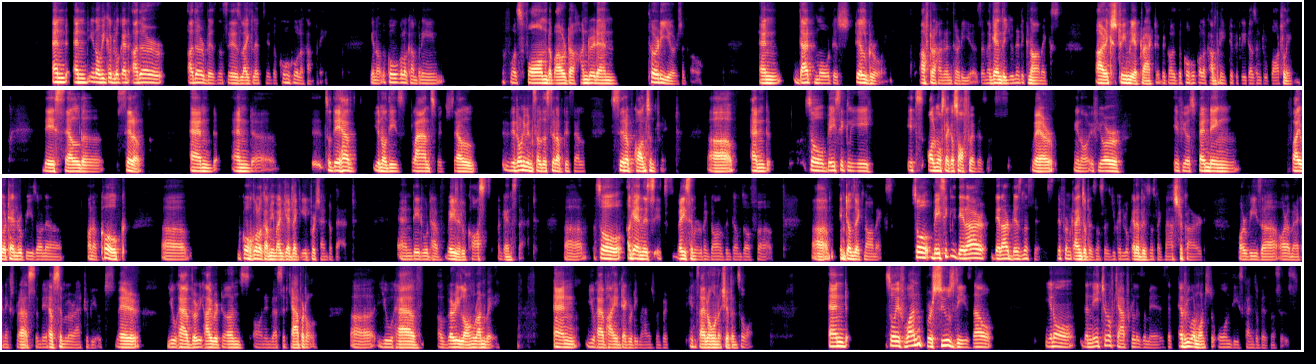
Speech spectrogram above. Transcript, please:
and and you know, we could look at other other businesses like let's say the Coca-Cola company. You know, the Coca-Cola company was formed about a hundred and 30 years ago. And that moat is still growing after 130 years. And again, the unit economics are extremely attractive because the Coca Cola company typically doesn't do bottling. They sell the syrup. And, and uh, so they have, you know, these plants which sell, they don't even sell the syrup, they sell syrup concentrate. Uh, and so basically it's almost like a software business where you know if you're if you're spending five or ten rupees on a on a coke uh, coca-cola company might get like 8% of that. And they would have very little cost against that. Um, so again it's it's very similar to mcdonald's in terms of uh, uh, in terms of economics so basically, there are there are businesses, different kinds of businesses. You can look at a business like Mastercard, or Visa, or American Express, and they have similar attributes where you have very high returns on invested capital. Uh, you have a very long runway, and you have high integrity management with inside ownership and so on. And so, if one pursues these now, you know, the nature of capitalism is that everyone wants to own these kinds of businesses.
